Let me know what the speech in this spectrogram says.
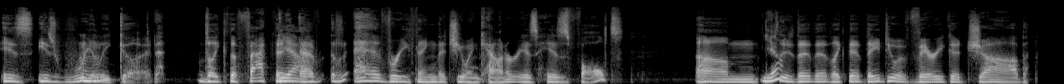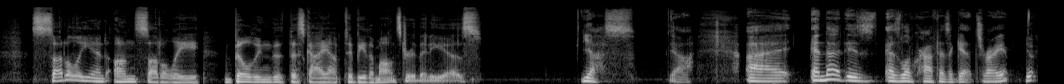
is is really mm-hmm. good. Like the fact that yeah. ev- everything that you encounter is his fault um, yeah, they, they, like they, they do a very good job, subtly and unsubtly, building the, this guy up to be the monster that he is. Yes, yeah, uh, and that is as Lovecraft as it gets, right? Yep.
